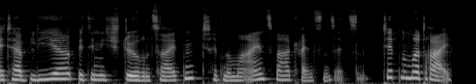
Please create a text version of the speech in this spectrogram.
etablier bitte nicht Störenzeiten. Tipp Nummer eins war Grenzen setzen. Tipp Nummer drei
